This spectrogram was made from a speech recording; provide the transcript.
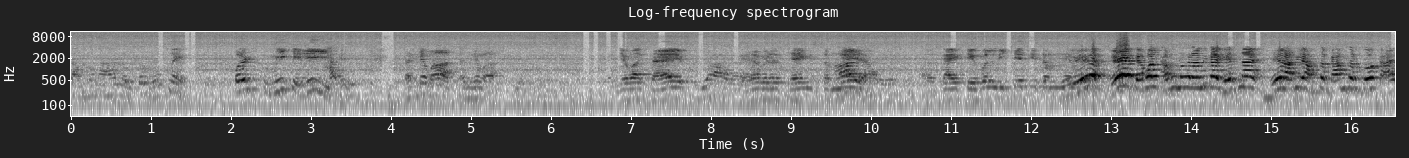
आम्हाला लवकर होत नाही पण तुम्ही केली. धन्यवाद धन्यवाद. धन्यवाद साहेब. या वेळा थँक्स काय टेबल नीचे टेबल खालून वगैरे आम्ही काय घेत नाही. हे आम्ही आमचं काम करतो. काय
